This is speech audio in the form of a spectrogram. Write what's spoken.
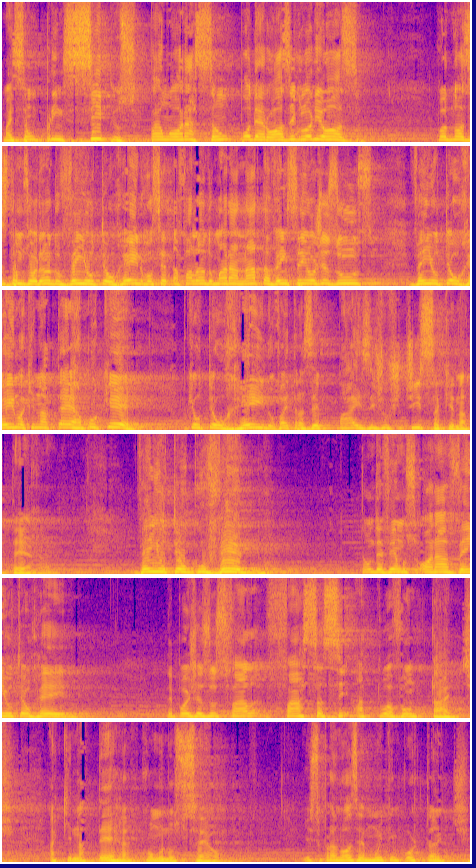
mas são princípios para uma oração poderosa e gloriosa. Quando nós estamos orando, venha o teu reino, você está falando, Maranata, vem Senhor Jesus, venha o teu reino aqui na terra, por quê? Porque o teu reino vai trazer paz e justiça aqui na terra venha o teu governo. Então devemos orar, venha o teu reino. Depois Jesus fala: faça-se a tua vontade, aqui na terra como no céu. Isso para nós é muito importante,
